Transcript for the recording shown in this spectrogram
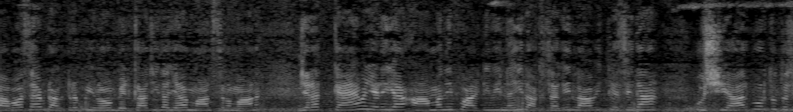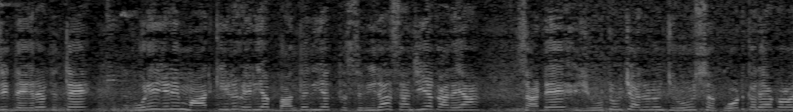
ਬਾਬਾ ਸਾਹਿਬ ਡਾਕਟਰ ਭੀਮਰਾਓ ਅੰਬੇਡਕਰ ਜੀ ਦਾ ਜਿਹੜਾ ਮਾਨ ਸਨਮਾਨ, ਜਿਹੜਾ ਕਾਇਮ ਜਿਹੜੀ ਆ ਆਮ ਆਦਮੀ ਪਾਰਟੀ ਵੀ ਨਹੀਂ ਰੱਖ ਸਕੀ। ਲਾਵੀ ਤੇ ਸਿੱਧਾ ਹੁਸ਼ਿਆਰਪੁਰ ਤੋਂ ਤੁਸੀਂ ਦੇਖ ਰਹੇ ਹੋ, ਜਿੱਥੇ ਪੂਰੀ ਜਿਹੜੀ ਮਾਰਕੀਟ ਏਰੀਆ ਬੰਦ ਦੀਆਂ ਤਸਵੀਰਾਂ ਸਾਂਝੀਆਂ ਕਰ ਰਹੇ। ਹਾਂ ਸਾਡੇ YouTube ਚੈਨਲ ਨੂੰ ਜਰੂਰ ਸਪੋਰਟ ਕਰਿਆ ਕਰੋ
